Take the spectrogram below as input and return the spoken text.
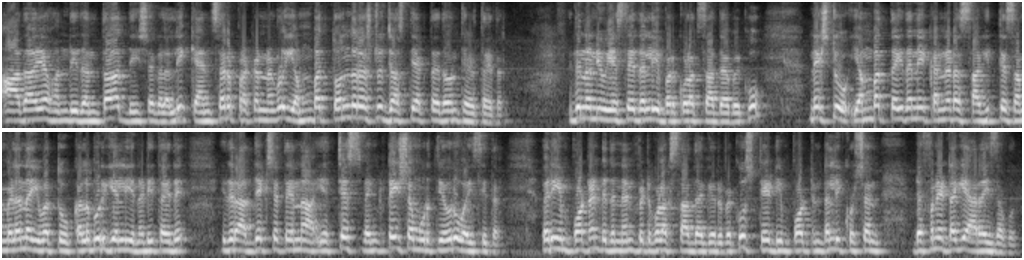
ಆದಾಯ ಹೊಂದಿದಂಥ ದೇಶಗಳಲ್ಲಿ ಕ್ಯಾನ್ಸರ್ ಪ್ರಕರಣಗಳು ಎಂಬತ್ತೊಂದರಷ್ಟು ಜಾಸ್ತಿ ಆಗ್ತಾ ಇದಾವೆ ಅಂತ ಹೇಳ್ತಾ ಇದ್ದಾರೆ. ಇದನ್ನು ನೀವು ಎಸ್ಸೇದಲ್ಲಿ ಬರ್ಕೊಳ್ಳೋಕೆ ಸಾಧ್ಯ ಆಗಬೇಕು. ನೆಕ್ಸ್ಟು ಎಂಬತ್ತೈದನೇ ಕನ್ನಡ ಸಾಹಿತ್ಯ ಸಮ್ಮೇಳನ ಇವತ್ತು ಕಲಬುರಗಿಯಲ್ಲಿ ನಡೀತಾ ಇದೆ. ಇದರ ಅಧ್ಯಕ್ಷತೆಯನ್ನು ಎಚ್ ಎಸ್ ವೆಂಕಟೇಶ ಮೂರ್ತಿಯವರು ವಹಿಸಿದ್ದಾರೆ. ವೆರಿ ಇಂಪಾರ್ಟೆಂಟ್ ಇದನ್ನು ನೆನ್ಪಿಟ್ಕೊಳ್ಳೋಕೆ ಸಾಧ್ಯ ಆಗಿರಬೇಕು. ಸ್ಟೇಟ್ ಇಂಪಾರ್ಟೆಂಟಲ್ಲಿ ಕ್ವಶನ್ ಡೆಫಿನೆಟ್ ಆಗಿ ಅರೈಸ್ ಆಗೋದು.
